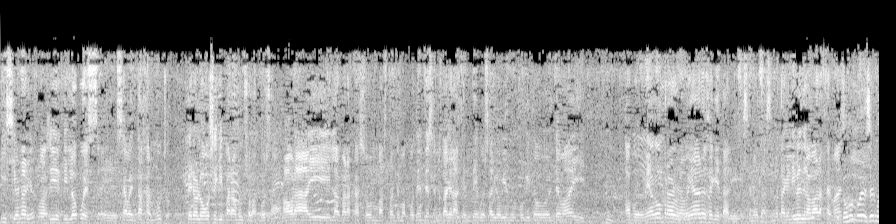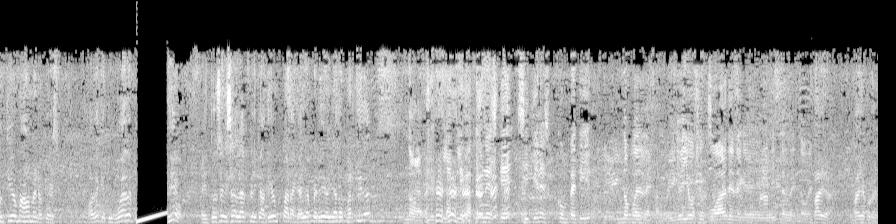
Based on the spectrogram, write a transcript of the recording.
visionarios, por así decirlo, pues eh, se aventajan mucho, pero luego se equipara mucho la cosa. Ahora eh, las barajas son bastante más potentes, se nota que la gente pues ha ido viendo un poquito el tema y, ah, pues voy a comprar una, voy a no sé qué tal, y se nota, se nota que el nivel de la baraja es ¿Y más. ¿Cómo puede ser un tío más o menos que es? Joder, que tú juegas de p- tío. Entonces esa es la explicación para que hayas perdido ya dos partidas. No, la, expli- la explicación es que si quieres competir, no puedes dejarlo. Y yo llevo sin jugar desde que hice el Windows. Vaya, vaya por ello.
